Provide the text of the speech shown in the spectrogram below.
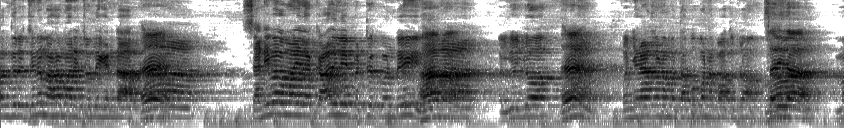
வந்துருச்சுன்னு மகமாரி சொல்லுகின்றார். சனி பகவான் இதை காதிலே பெற்றுக்கொண்டு ஐயோ. கொஞ்ச நேரத்துல நம்ம தப்பு பண்ண பார்த்துட்டோம். சரிதான். நம்ம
